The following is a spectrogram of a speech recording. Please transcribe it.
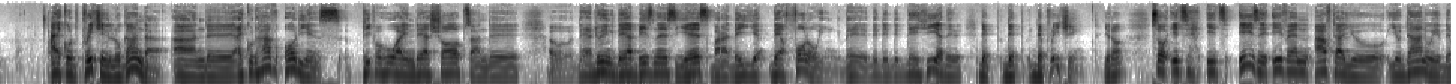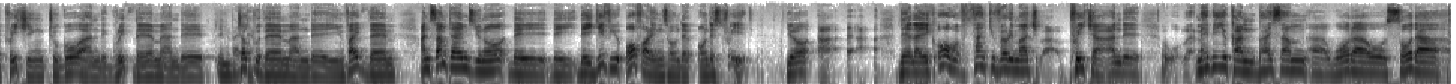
I could preach in Luganda, and uh, I could have audience, people who are in their shops and uh, uh, they are doing their business. Yes, but uh, they they are following. They they, they, they hear the, the the the preaching you know so it's it's easy even after you you done with the preaching to go and greet them and uh, talk them. to them and uh, invite them and sometimes you know they they they give you offerings on the on the street you know uh, uh, they're like oh thank you very much uh, preacher. And uh, maybe you can buy some uh, water or soda.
